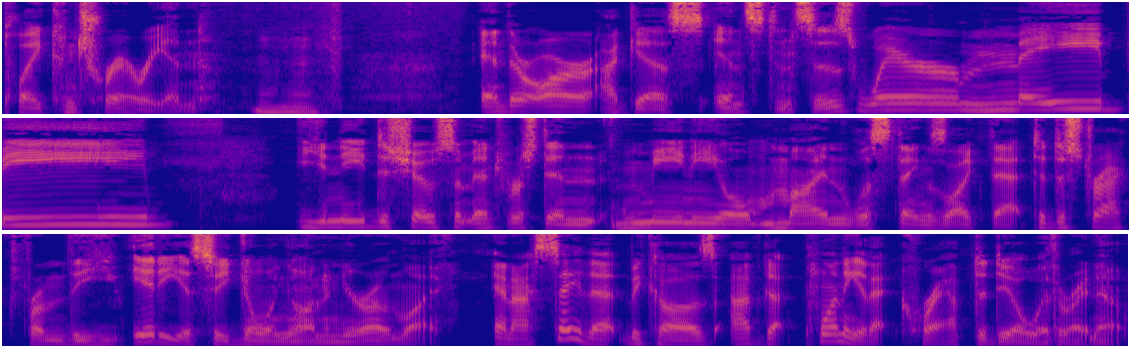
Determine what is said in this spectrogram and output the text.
play contrarian. Mm-hmm. And there are, I guess, instances where maybe you need to show some interest in menial, mindless things like that to distract from the idiocy going on in your own life. And I say that because I've got plenty of that crap to deal with right now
